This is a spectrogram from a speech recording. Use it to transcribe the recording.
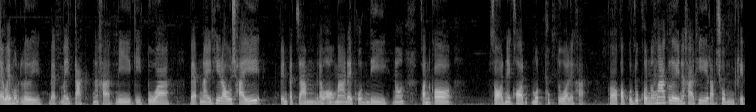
ร์ไว้หมดเลยแบบไม่กักนะคะ มีกี่ตัวแบบไหนที่เราใช้เป็นประจำแล้วออกมาได้ผลดีเนาะขวัญก็สอนในคอร์สหมดทุกตัวเลยค่ะ ก็ขอบคุณทุกคนมาก ๆ เลยนะคะ ที่รับชมคลิป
